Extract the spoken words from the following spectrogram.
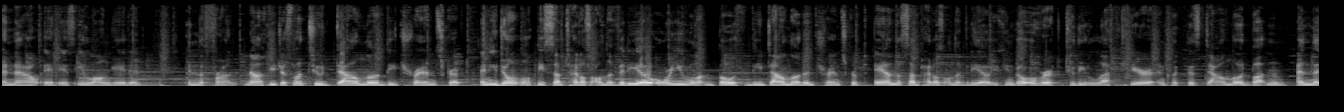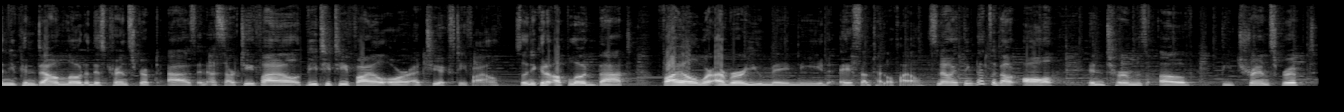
and now it is elongated in the front. Now, if you just want to download the transcript and you don't want the subtitles on the video, or you want both the downloaded transcript and the subtitles on the video, you can go over to the left here and click this download button, and then you can download this transcript as an SRT file, VTT file, or a TXT file. So then you can upload that file wherever you may need a subtitle file. So now I think that's about all in terms of the transcript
